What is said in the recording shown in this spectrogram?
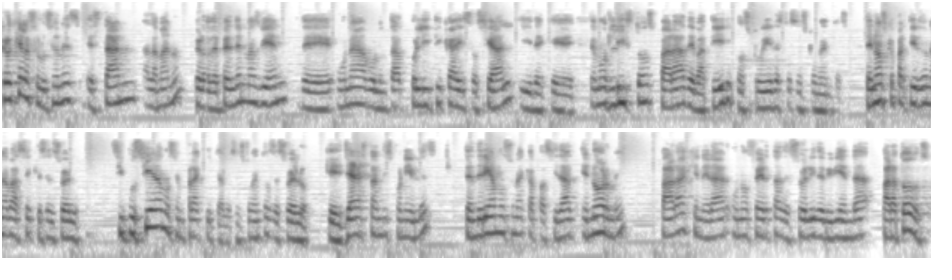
Creo que las soluciones están a la mano, pero dependen más bien de una voluntad política y social y de que estemos listos para debatir y construir estos instrumentos. Tenemos que partir de una base que es el suelo. Si pusiéramos en práctica los instrumentos de suelo que ya están disponibles, tendríamos una capacidad enorme para generar una oferta de suelo y de vivienda para todos.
